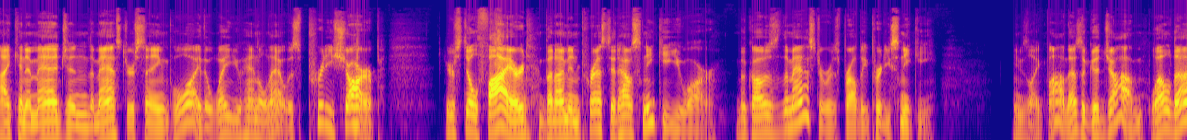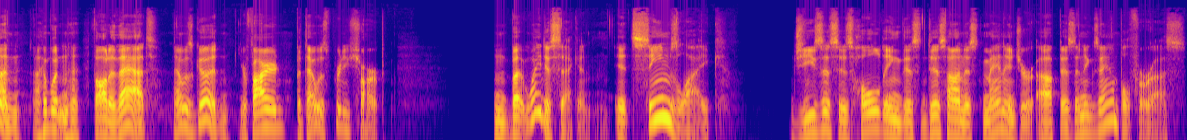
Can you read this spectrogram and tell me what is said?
I can imagine the master saying, Boy, the way you handled that was pretty sharp. You're still fired, but I'm impressed at how sneaky you are, because the master was probably pretty sneaky. He's like, wow, that's a good job. Well done. I wouldn't have thought of that. That was good. You're fired, but that was pretty sharp. Mm, but wait a second. It seems like Jesus is holding this dishonest manager up as an example for us.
